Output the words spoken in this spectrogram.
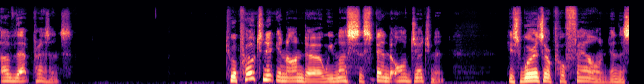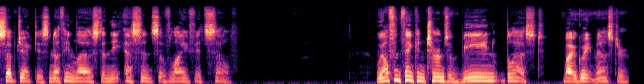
of that presence. To approach Nityananda, we must suspend all judgment. His words are profound, and the subject is nothing less than the essence of life itself. We often think in terms of being blessed by a great master,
